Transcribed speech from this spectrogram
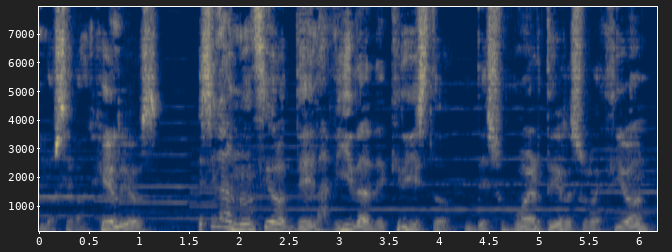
los Evangelios es el anuncio de la vida de Cristo, de su muerte y resurrección,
